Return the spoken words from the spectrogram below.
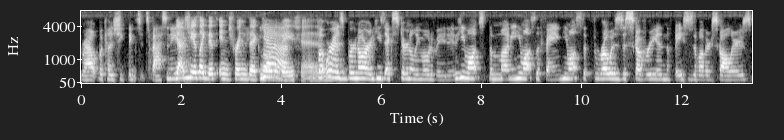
route because she thinks it's fascinating. Yeah, she has like this intrinsic motivation. Yeah. But whereas Bernard, he's externally motivated. He wants the money, he wants the fame, he wants to throw his discovery in the faces of other scholars.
